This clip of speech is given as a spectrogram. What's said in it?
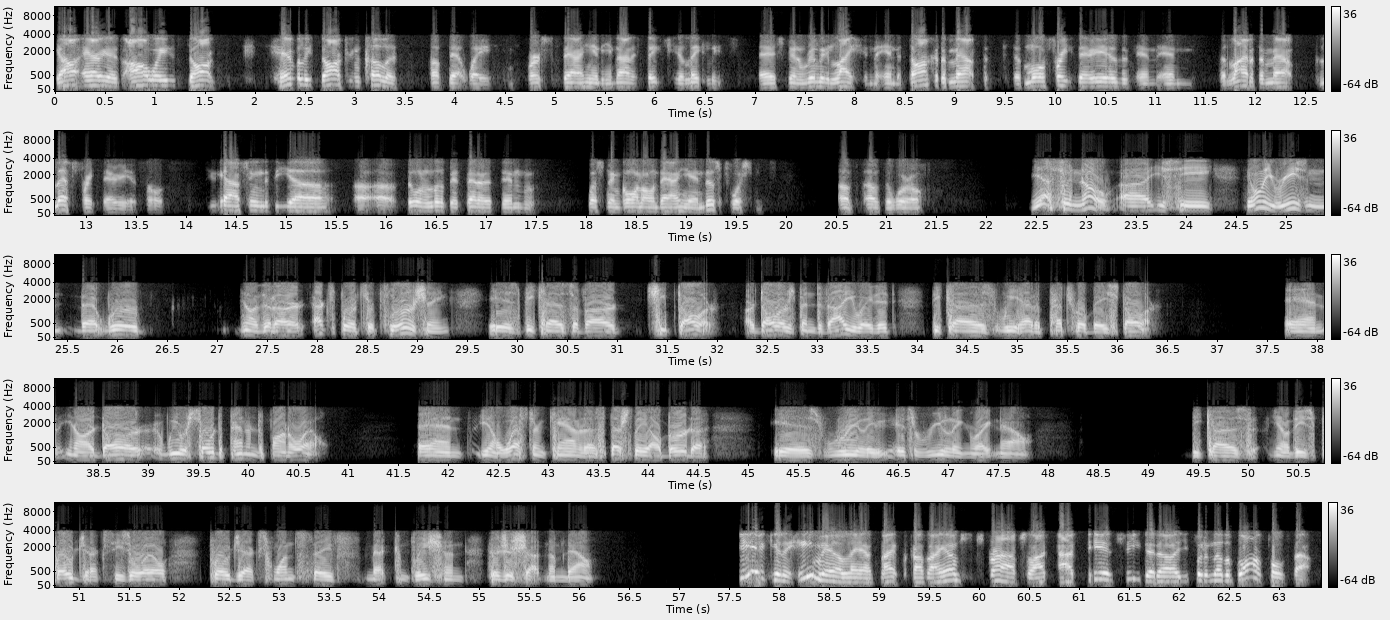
y'all area is always dark, heavily dark in color up that way versus down here in the United States here lately. It's been really light, and the, and the darker the map, the, the more freight there is, and and the lighter the map, the less freight there is. So you guys seem to be uh, uh, uh, doing a little bit better than what's been going on down here in this portion of of the world. Yes and no. Uh, you see, the only reason that we're know that our exports are flourishing is because of our cheap dollar. Our dollar has been devaluated because we had a petrol-based dollar, and you know our dollar. We were so dependent upon oil and you know Western Canada, especially Alberta, is really it's reeling right now because you know these projects, these oil projects, once they've met completion, they're just shutting them down. Did get an email last night because I am subscribed, so I, I did see that uh, you put another blog post out.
